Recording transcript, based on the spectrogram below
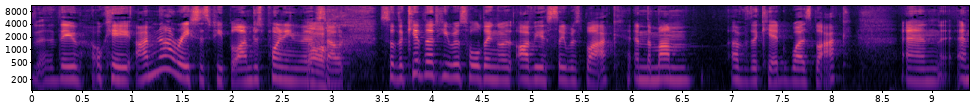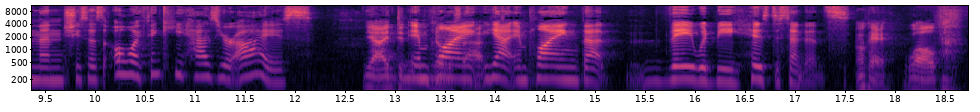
they, okay, I'm not racist, people. I'm just pointing this Oh. out. So the kid that he was holding obviously was black, and the mom of the kid was black. And and then she says, "Oh, I think he has your eyes," Yeah, I didn't implying that. yeah, implying that they would be his descendants. Okay, well,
